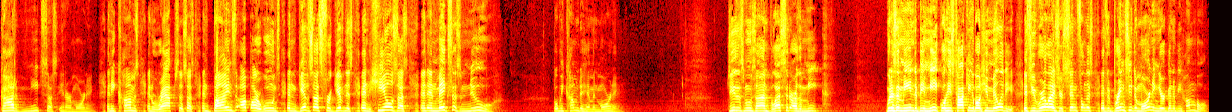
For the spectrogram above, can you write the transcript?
God meets us in our mourning. And He comes and wraps us, us and binds up our wounds and gives us forgiveness and heals us and, and makes us new. But we come to Him in mourning. Jesus moves on Blessed are the meek. What does it mean to be meek? Well, he's talking about humility. If you realize your sinfulness, if it brings you to mourning, you're going to be humble.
